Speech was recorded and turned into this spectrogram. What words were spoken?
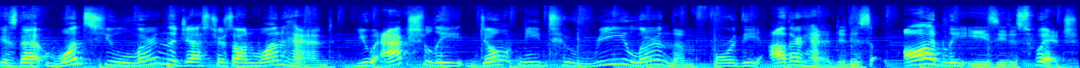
is that once you learn the gestures on one hand, you actually don't need to relearn them for the other hand. It is oddly easy to switch,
